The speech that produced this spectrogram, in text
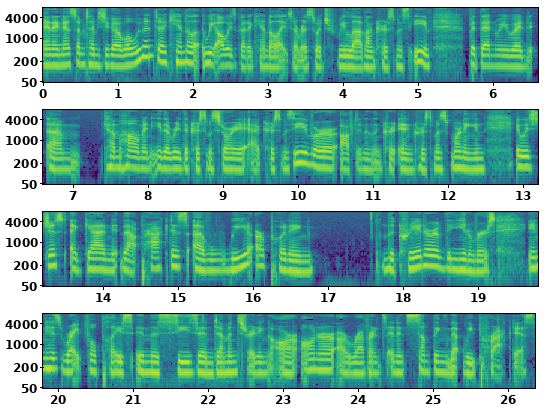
And I know sometimes you go, well, we went to a candle, we always go to candlelight service, which we love on Christmas Eve. But then we would um, come home and either read the Christmas story at Christmas Eve or often in the in Christmas morning. And it was just again that practice of we are putting the creator of the universe in his rightful place in this season, demonstrating our honor, our reverence, and it's something that we practice.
